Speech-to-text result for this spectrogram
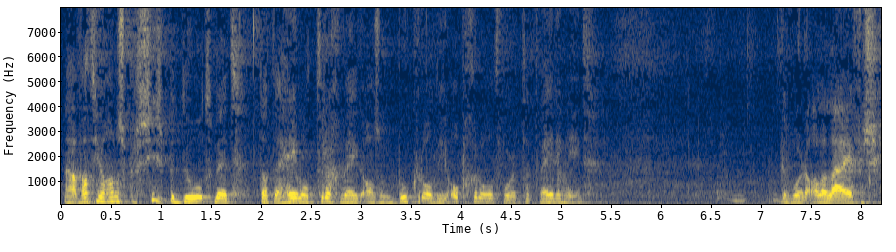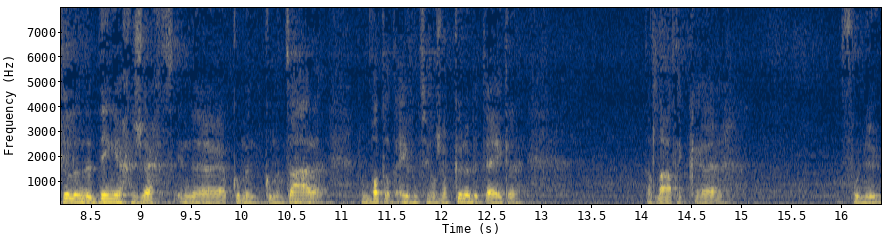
Nou, wat Johannes precies bedoelt met dat de hemel terugweek als een boekrol die opgerold wordt, dat weet ik niet. Er worden allerlei verschillende dingen gezegd in de commentaren van wat dat eventueel zou kunnen betekenen. Dat laat ik uh, voor nu.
